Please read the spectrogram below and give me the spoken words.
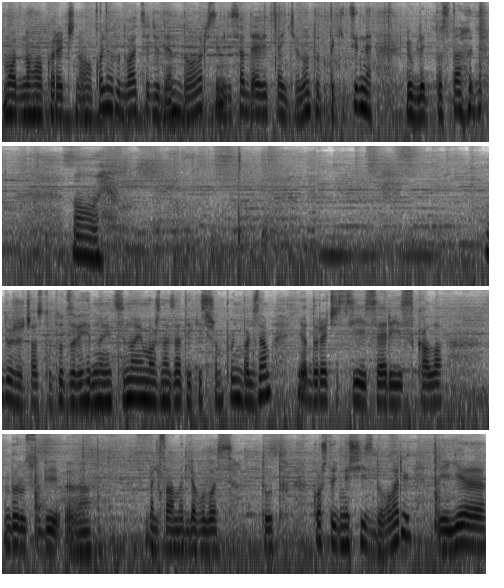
модного коричневого кольору 21 долар 79 центів. Ну тут такі ціни люблять поставити. Ой. Дуже часто тут за вигідною ціною можна взяти якийсь шампунь, бальзам. Я, до речі, з цієї серії скала беру собі е, бальзами для волосся. Тут коштують не 6 доларів і є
